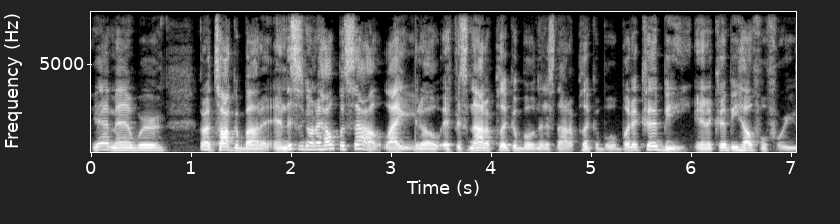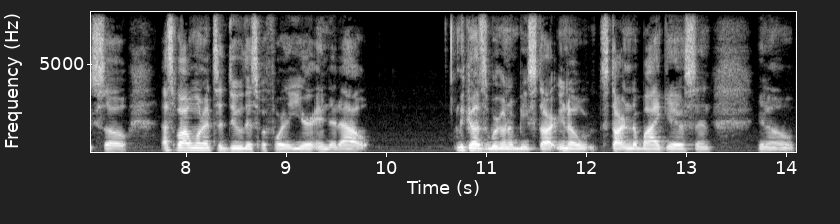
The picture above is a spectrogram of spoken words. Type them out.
yeah, man, we're gonna talk about it, and this is gonna help us out. Like you know, if it's not applicable, then it's not applicable, but it could be, and it could be helpful for you. So that's why I wanted to do this before the year ended out, because we're gonna be start, you know, starting to buy gifts and you know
